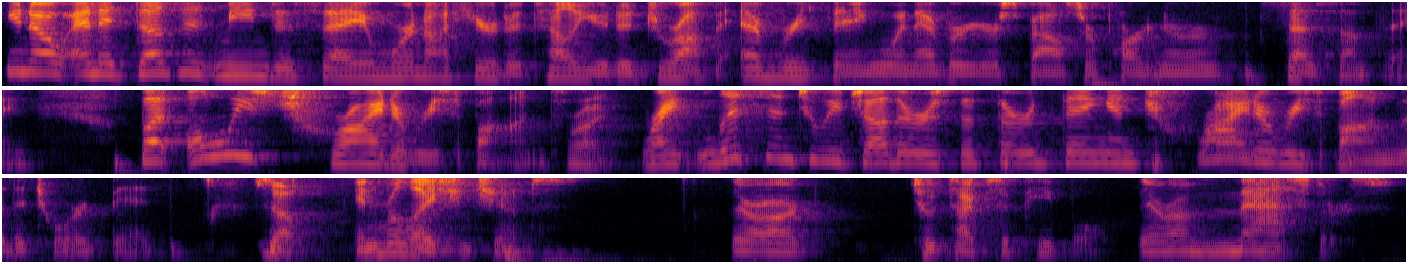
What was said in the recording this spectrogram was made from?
You know, and it doesn't mean to say, and we're not here to tell you to drop everything whenever your spouse or partner says something, but always try to respond. Right. Right? Listen to each other is the third thing and try to respond with a toward bid. So, in relationships, there are two types of people. There are masters.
